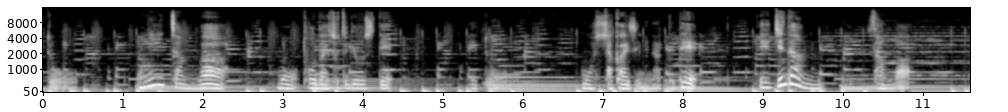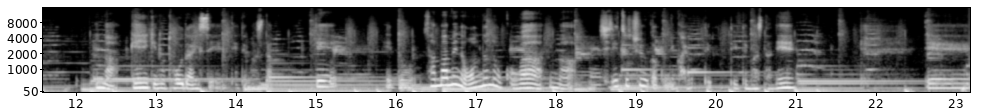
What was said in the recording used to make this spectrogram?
っと、お兄ちゃんはもう東大卒業してえっ、ともう社会人になっててで次男さんは今現役の東大生って言ってました。で、えっと、3番目の女の子は今私立中学に通ってるって言ってましたね。で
